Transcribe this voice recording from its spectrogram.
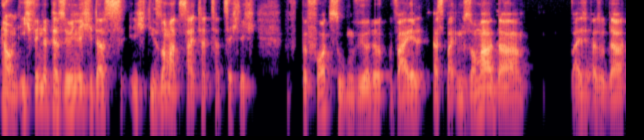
ja, und ich finde persönlich, dass ich die Sommerzeit halt tatsächlich bevorzugen würde, weil erstmal im Sommer, da also da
